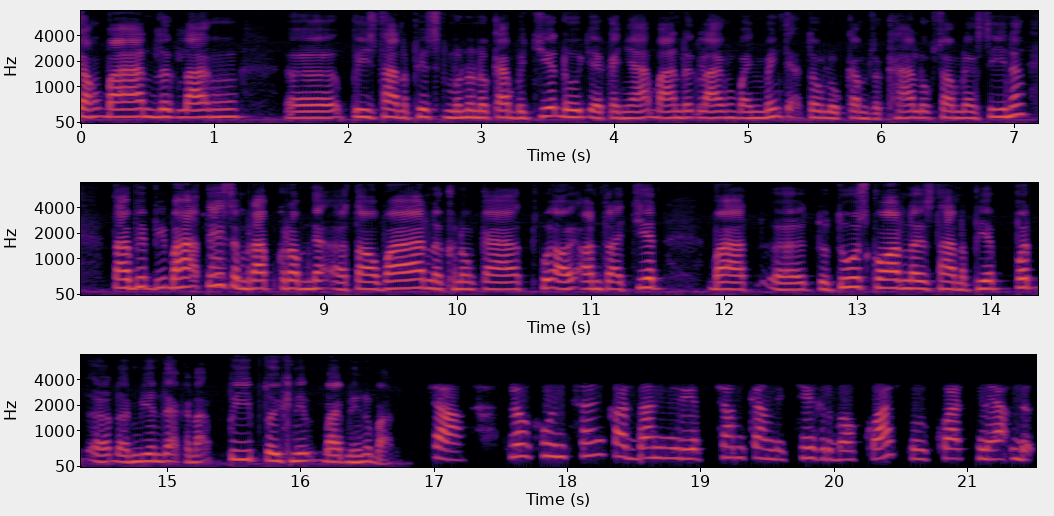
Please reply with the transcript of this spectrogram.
ចង់បាន លើកឡើងពីស្ថានភាពសិទ្ធិមនុស្សនៅកម្ពុជាដូចកញ្ញាបានលើកឡើងបាញ់មិញតកតងលោកកម្មសុខាលោកសំរងស៊ីហ្នឹងតើវាពិបាកទេសម្រាប់ក្រុមអ្នកតវ៉ានៅក្នុងការធ្វើឲ្យអន្តរជាតិបាទទទួលស្គាល់នៅស្ថានភាពពិតដែលមានលក្ខណៈពីរផ្ទុយគ្នាបែបនេះនោះបាទ ចាលោកហ៊ុនសែនក៏បានរៀបចំកម្មវិធីរបស់គាត់គឺគាត់អ្នកដឹក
